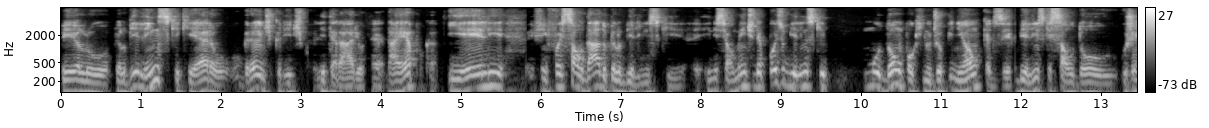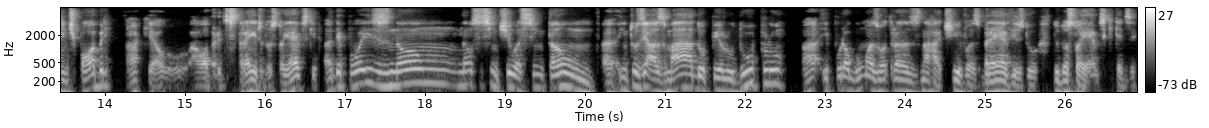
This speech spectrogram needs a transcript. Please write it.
pelo, pelo Bielinski, que era o, o grande crítico literário é, da época, e ele, enfim, foi saudado pelo Bielinski Bielinski inicialmente, depois o Bielinski mudou um pouquinho de opinião, quer dizer, Bielinski saudou o Gente Pobre, né, que é o, a obra de estreia de Dostoiévski, uh, depois não, não se sentiu assim tão uh, entusiasmado pelo duplo, tá? e por algumas outras narrativas breves do, do Dostoiévski. Quer dizer,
